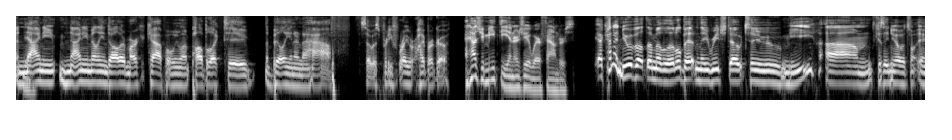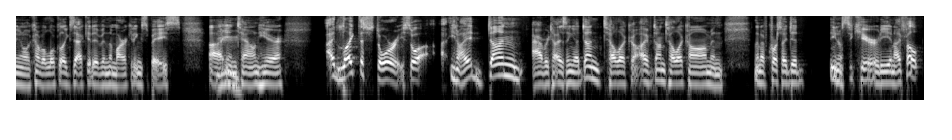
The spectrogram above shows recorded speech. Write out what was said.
a yeah. 90, $90 million market cap when we went public to a billion and a half. So it was pretty hyper growth. And how'd you meet the Energy Aware founders? I kind of knew about them a little bit, and they reached out to me because um, they knew it's you know kind of a local executive in the marketing space uh, mm. in town here. I like the story, so you know I had done advertising, I'd done telecom, I've done telecom, and then of course I did you know security, and I felt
